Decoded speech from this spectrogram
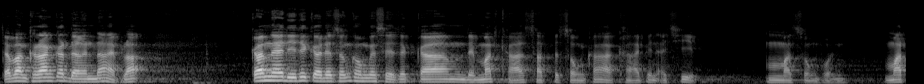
แต่บางครั้งก็เดินได้เพราะกรรมในอดีตที่เกิดในสังคมเกษตรกรรมได้มัดขาสัตว์ไปส่งค่าขายเป็นอาชีพ มาส่งผล มัด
